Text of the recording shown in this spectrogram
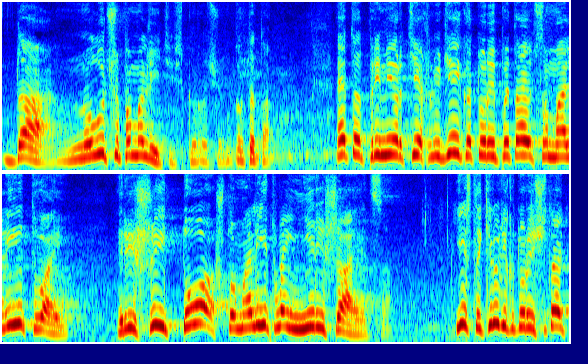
да, но лучше помолитесь, короче, ну, как-то так. Это пример тех людей, которые пытаются молитвой решить то, что молитвой не решается. Есть такие люди, которые считают,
